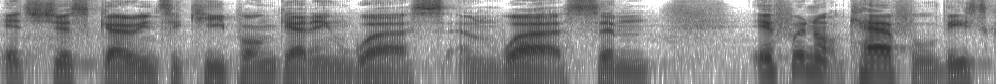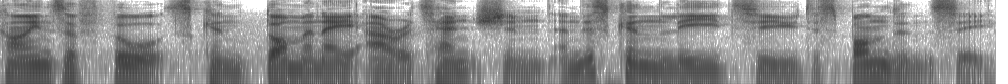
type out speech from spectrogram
it's just going to keep on getting worse and worse. And if we're not careful, these kinds of thoughts can dominate our attention, and this can lead to despondency.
